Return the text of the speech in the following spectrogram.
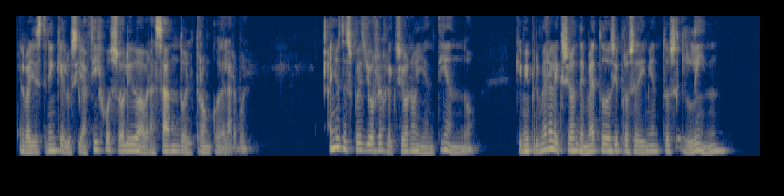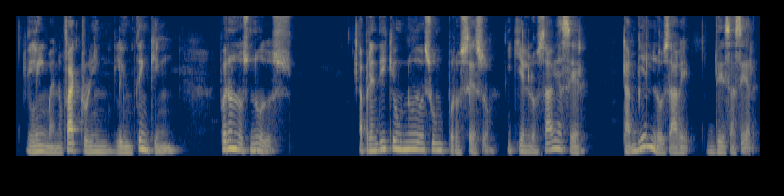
el ballestrín que lucía fijo, sólido, abrazando el tronco del árbol. Años después yo reflexiono y entiendo que mi primera lección de métodos y procedimientos Lean, Lean Manufacturing, Lean Thinking, fueron los nudos. Aprendí que un nudo es un proceso y quien lo sabe hacer, también lo sabe deshacer.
